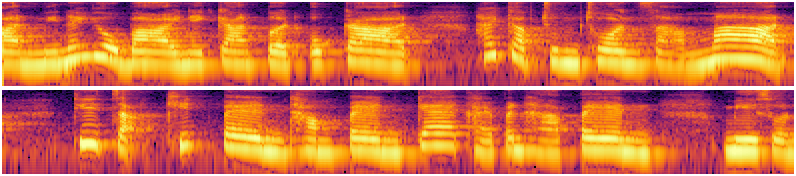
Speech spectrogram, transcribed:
าลมีนโยบายในการเปิดโอกาสให้กับชุมชนสามารถ ที่จะคิดเป็นทำเป็นแก้ไขปัญหาเป็น มีส่วน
